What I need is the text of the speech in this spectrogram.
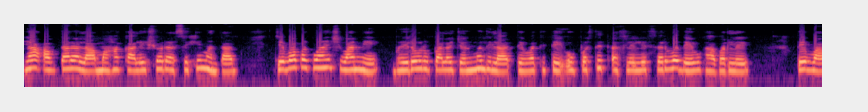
ह्या अवताराला महाकालेश्वर असेही म्हणतात. जेव्हा भगवान शिवाने भैरव रूपाला जन्म दिला तेव्हा तिथे उपस्थित असलेले सर्व देव घाबरले. तेव्हा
